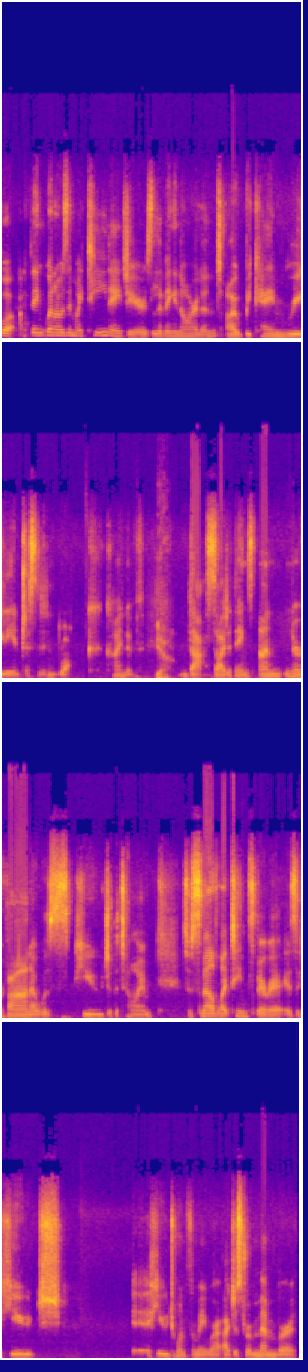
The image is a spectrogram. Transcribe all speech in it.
But I think when I was in my teenage years, living in Ireland, I became really interested in rock, kind of Yeah. that side of things. And Nirvana was huge at the time. So Smells Like Teen Spirit is a huge, a huge one for me. Where I just remember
